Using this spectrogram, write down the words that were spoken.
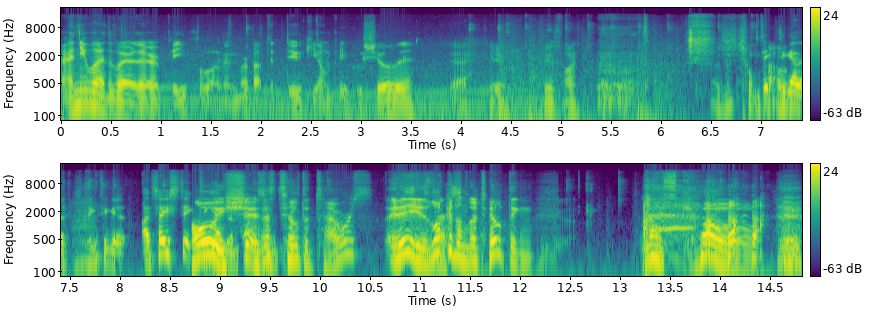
Anywhere where there are people. I mean, we're about to dookie on people, surely. Yeah. Here. Here's fine. I just jumped Stick out. together. Stick together. I'd say stick Holy together. Holy shit! Is but- this tilted towers? It is. Look Yes. at them. They're tilting. Let's go.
